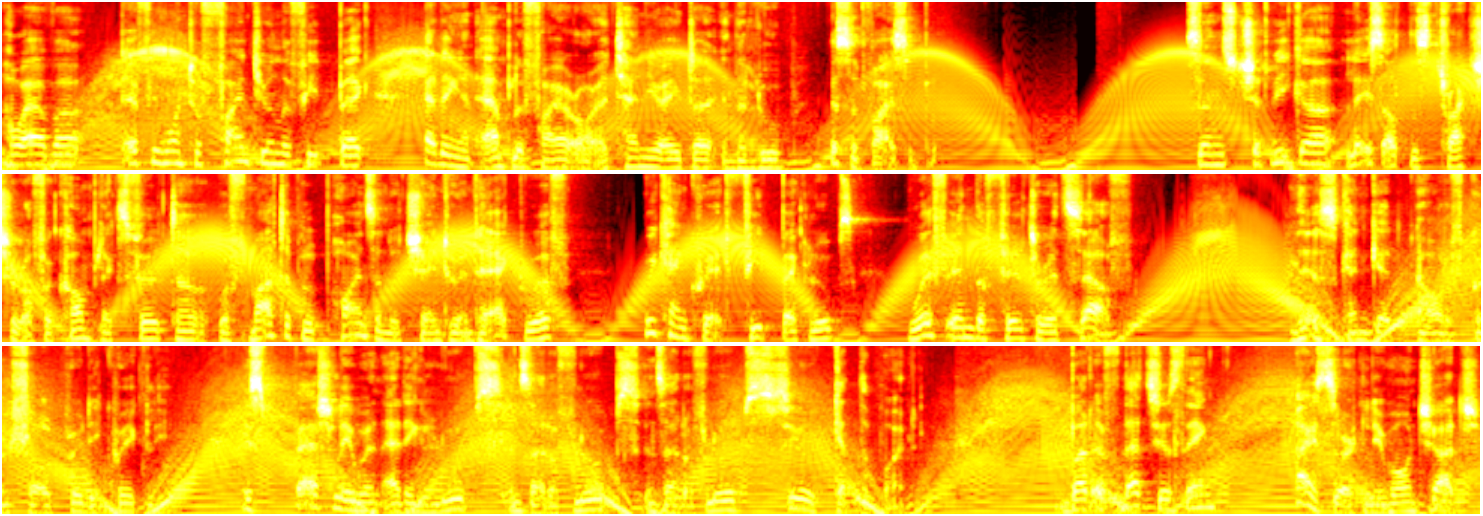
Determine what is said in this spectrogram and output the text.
However, if we want to fine-tune the feedback, adding an amplifier or attenuator in the loop is advisable. Since Jadwiga lays out the structure of a complex filter with multiple points in the chain to interact with, we can create feedback loops within the filter itself. This can get out of control pretty quickly, especially when adding loops inside of loops inside of loops, you get the point. But if that's your thing, I certainly won't judge.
